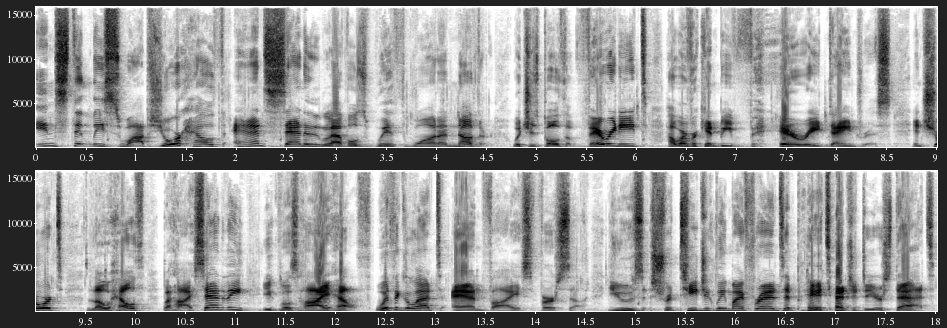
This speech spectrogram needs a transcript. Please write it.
instantly swaps your health and sanity levels with one another which is both very neat, however, can be very dangerous. In short, low health but high sanity equals high health, with a galette and vice versa. Use strategically, my friends, and pay attention to your stats,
